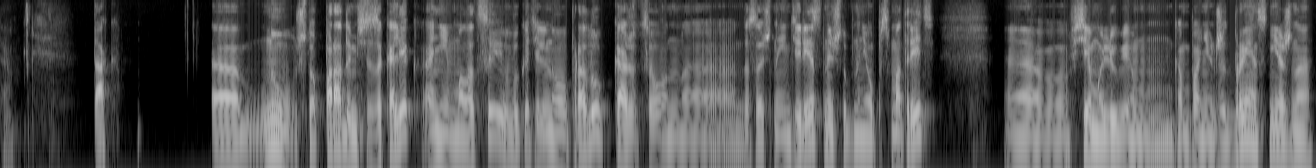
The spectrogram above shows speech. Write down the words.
Да. Так. Э, ну что, порадуемся за коллег. Они молодцы, выкатили новый продукт. Кажется, он э, достаточно интересный, чтобы на него посмотреть. Э, все мы любим компанию JetBrains нежно.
